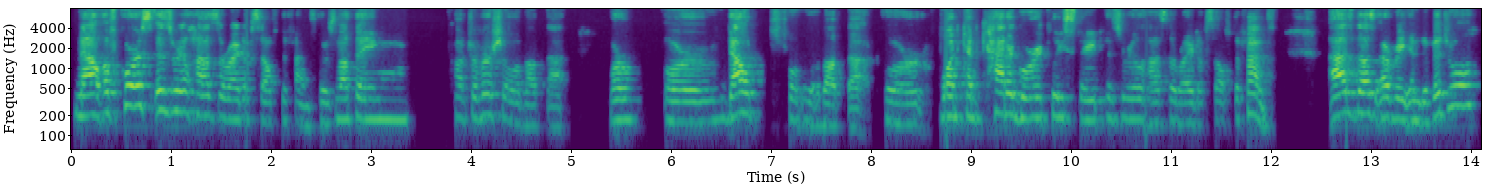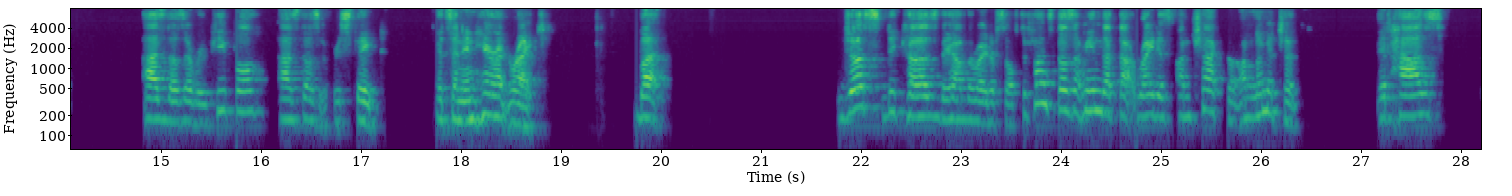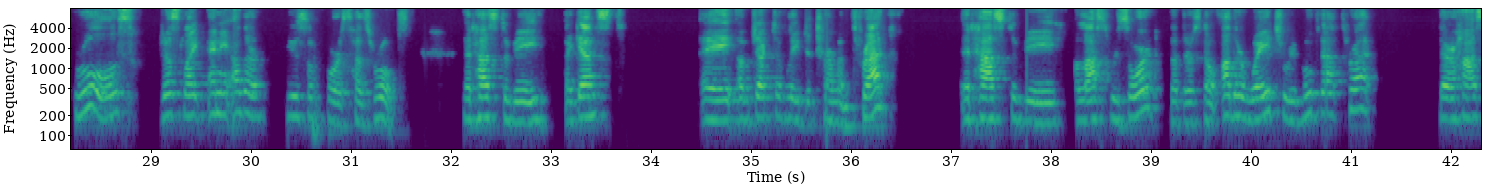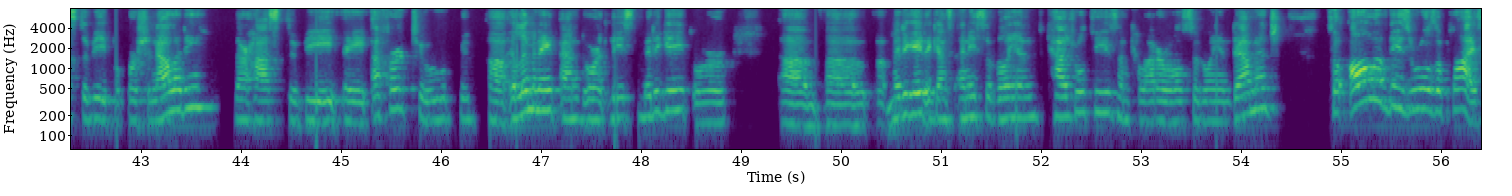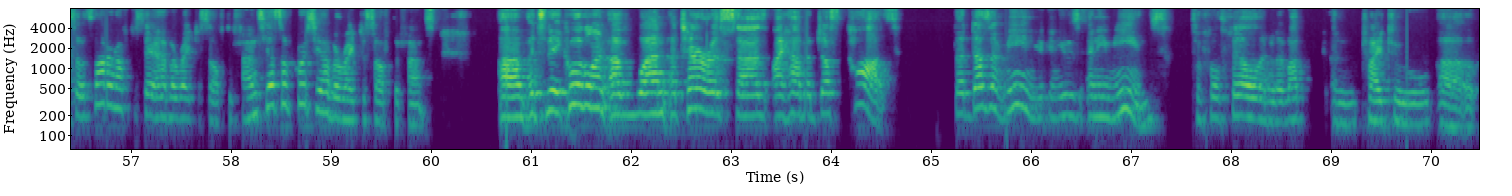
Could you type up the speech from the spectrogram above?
Now, of course, Israel has the right of self-defense. There's nothing controversial about that or, or doubtful about that, or one can categorically state Israel has the right of self-defense, as does every individual, as does every people, as does every state. It's an inherent right. But just because they have the right of self-defense doesn't mean that that right is unchecked or unlimited. It has rules, just like any other use of force has rules. It has to be against a objectively determined threat. It has to be a last resort, that there's no other way to remove that threat. There has to be proportionality. There has to be a effort to uh, eliminate and or at least mitigate or um, uh, mitigate against any civilian casualties and collateral civilian damage. So all of these rules apply. So it's not enough to say I have a right to self-defense. Yes, of course you have a right to self-defense. Um, it's the equivalent of when a terrorist says, I have a just cause. That doesn't mean you can use any means to fulfill and live up and try to uh,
